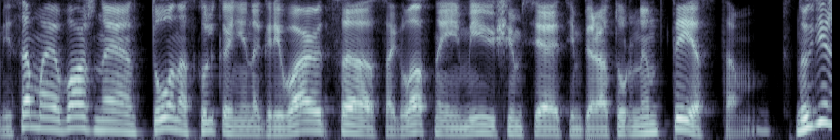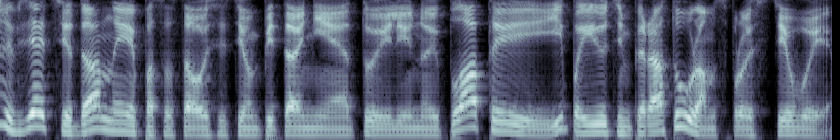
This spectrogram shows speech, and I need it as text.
И самое важное, то насколько они нагреваются согласно имеющимся температурным тестам. Но где же взять все данные по составу систем питания той или иной платы и по ее температурам, спросите вы?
